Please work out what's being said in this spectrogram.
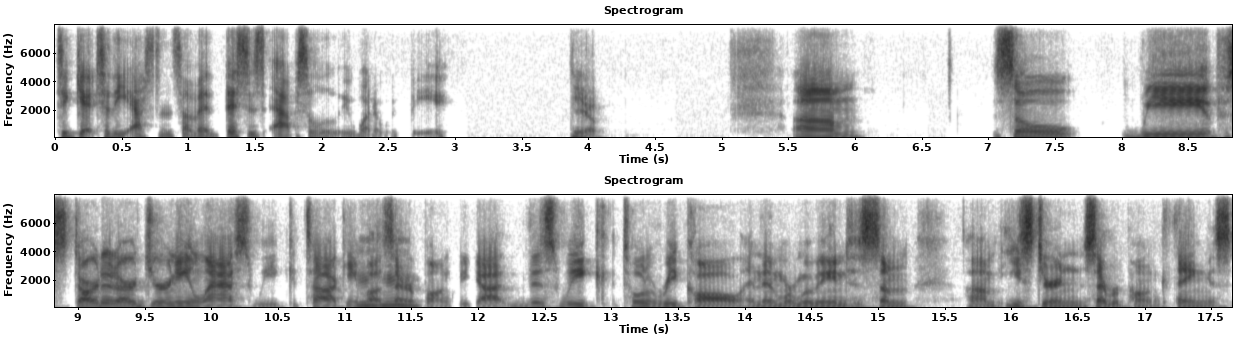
to get to the essence of it this is absolutely what it would be Yep. Um, so we've started our journey last week talking about Mhm. Cyberpunk. We got this week Total Recall, and then we're moving into some um, Eastern cyberpunk things.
